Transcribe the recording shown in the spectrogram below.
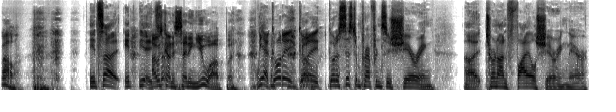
Well, it's uh, it. Yeah, it's, I was kind of setting you up, but yeah, go to go, go. to go to System Preferences Sharing, uh, turn on File Sharing there,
